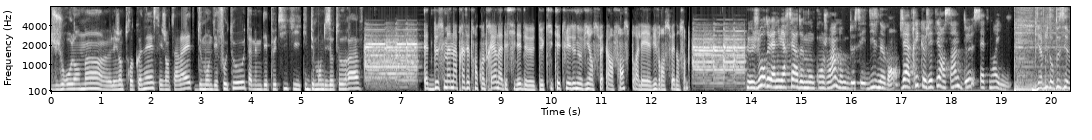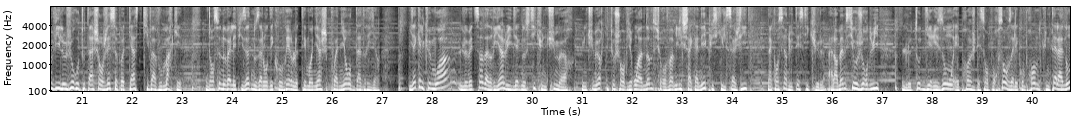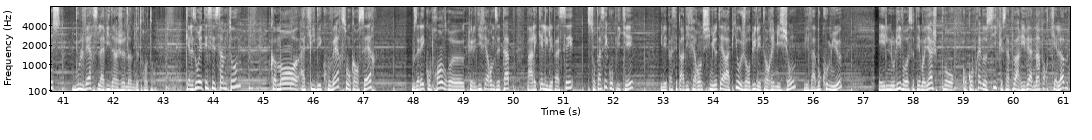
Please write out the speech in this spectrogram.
Du jour au lendemain, euh, les gens te reconnaissent, les gens t'arrêtent, demandent des photos, t'as même des petits qui, qui te demandent des autographes. Peut-être deux semaines après s'être rencontrés, on a décidé de, de, quitter tous les deux nos vies en, Suède, en France pour aller vivre en Suède ensemble. Le jour de l'anniversaire de mon conjoint, donc de ses 19 ans, j'ai appris que j'étais enceinte de 7 mois et demi. Bienvenue dans Deuxième Vie, le jour où tout a changé, ce podcast qui va vous marquer. Dans ce nouvel épisode, nous allons découvrir le témoignage poignant d'Adrien. Il y a quelques mois, le médecin d'Adrien lui diagnostique une tumeur. Une tumeur qui touche environ un homme sur 20 000 chaque année puisqu'il s'agit d'un cancer du testicule. Alors même si aujourd'hui le taux de guérison est proche des 100%, vous allez comprendre qu'une telle annonce bouleverse la vie d'un jeune homme de 30 ans. Quels ont été ses symptômes? Comment a-t-il découvert son cancer? Vous allez comprendre euh, que les différentes étapes par lesquelles il est passé sont assez compliquées. Il est passé par différentes chimiothérapies, aujourd'hui il est en rémission, il va beaucoup mieux. Et il nous livre ce témoignage pour qu'on comprenne aussi que ça peut arriver à n'importe quel homme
